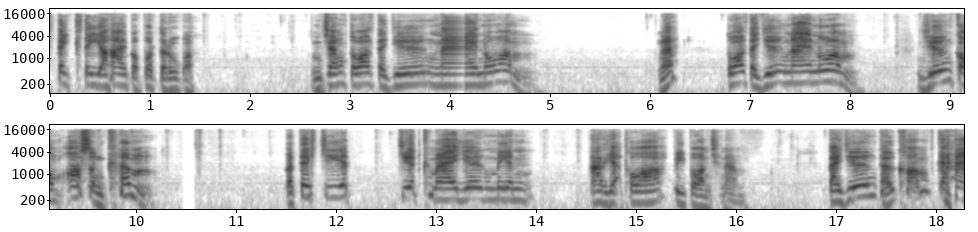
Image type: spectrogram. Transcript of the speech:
ខ្ទេចខ្ទីអស់ហើយពុទ្ធរូបអញ្ចឹងទាល់តែយើងណែនាំណាទាល់តែយើងណែនាំយើងកុំអស់សង្ឃឹមប្រទេសជាតិជាតិខ្មែរយើងមានអរិយធម៌2000ឆ្នាំ តែយើងត្រូវខំកែ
